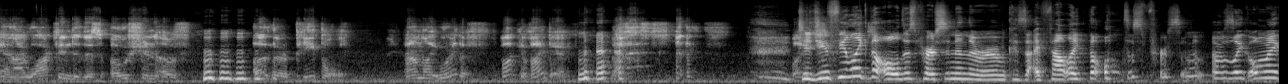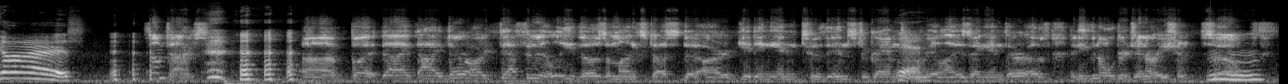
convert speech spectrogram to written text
and I walked into this ocean of other people, and I'm like, where the fuck have I been? Like, Did you feel like the oldest person in the room? Because I felt like the oldest person. I was like, oh my gosh. Sometimes. Uh, but I, I, there are definitely those amongst us that are getting into the Instagram, Yeah. they're realizing, and they're of an even older generation. So Mhm.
